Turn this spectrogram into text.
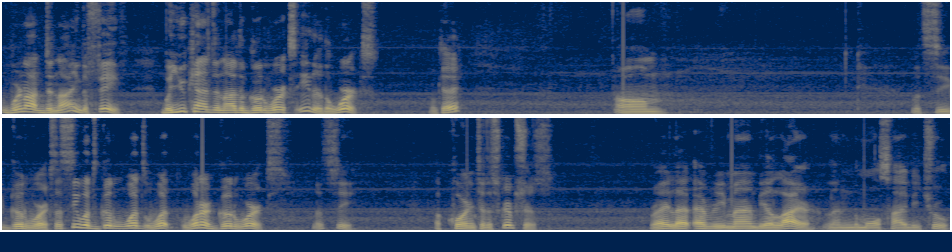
We're not denying the faith, but you can't deny the good works either. The works. Okay. Um. Let's see. Good works. Let's see what's good. What what what are good works? Let's see according to the scriptures. Right? Let every man be a liar, let the Most High be true.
